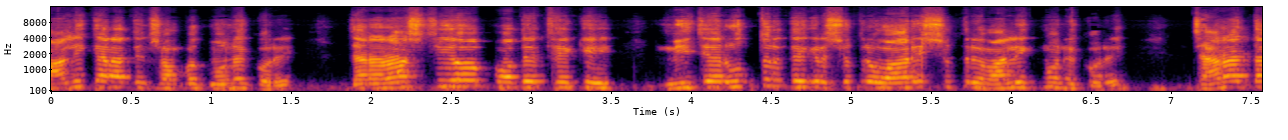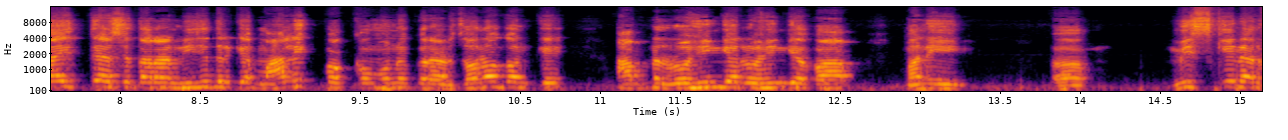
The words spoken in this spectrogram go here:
মালিকানাধীন সম্পদ মনে করে, যারা রাষ্ট্রীয় পদে থেকে নিজের উত্তরাধিকারের সূত্রে, ওয়ারিশ সূত্রে মালিক মনে করে, যারা দায়িত্বে আছে তারা নিজেদেরকে মালিক পক্ষ মনে করে আর জনগণকে আপনার রোহিঙ্গা রোহিঙ্গা বা মানে মিসকিন আর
